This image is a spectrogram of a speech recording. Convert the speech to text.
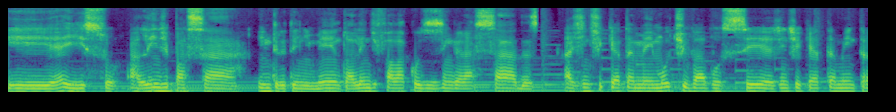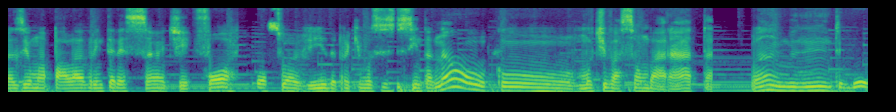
e é isso. Além de passar entretenimento, além de falar coisas engraçadas, a gente quer também motivar você, a gente quer também trazer uma palavra interessante, forte para sua vida, para que você se sinta não com motivação barata, entendeu?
